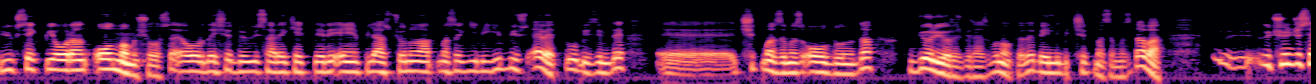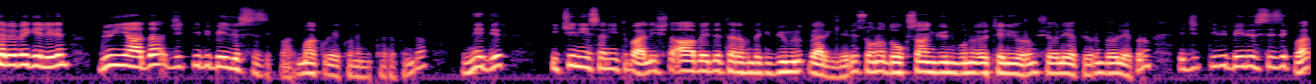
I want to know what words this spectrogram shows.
yüksek bir oran olmamış olsa e orada işte döviz hareketleri, enflasyonun artması gibi gibi evet bu bizim de e, çıkmazımız olduğunu da görüyoruz biraz. Bu noktada belli bir çıkmazımız da var. Üçüncü sebebe gelelim. Dünyada ciddi bir belirsizlik var makroekonomi tarafında. Nedir? 2 Nisan itibariyle işte ABD tarafındaki gümrük vergileri sonra 90 gün bunu öteliyorum şöyle yapıyorum böyle yapıyorum. E ciddi bir belirsizlik var.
